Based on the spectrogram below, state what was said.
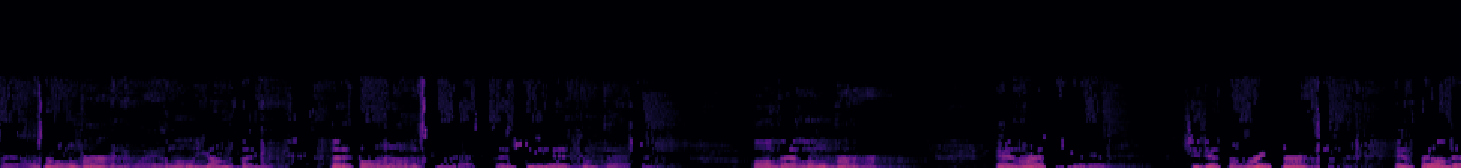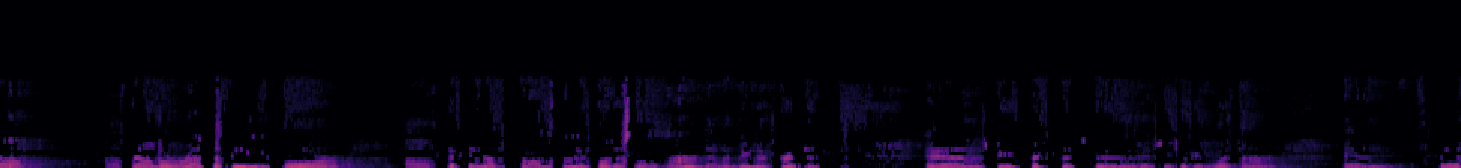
sparrow. It was a little bird anyway, a little young thing that had fallen out of its nest. And she had compassion on that little bird and rescued it. She did some research and found out uh, found a recipe for uh, fixing up some food for this little bird that would be nutritious and she fixed this food and she took it with her and fed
